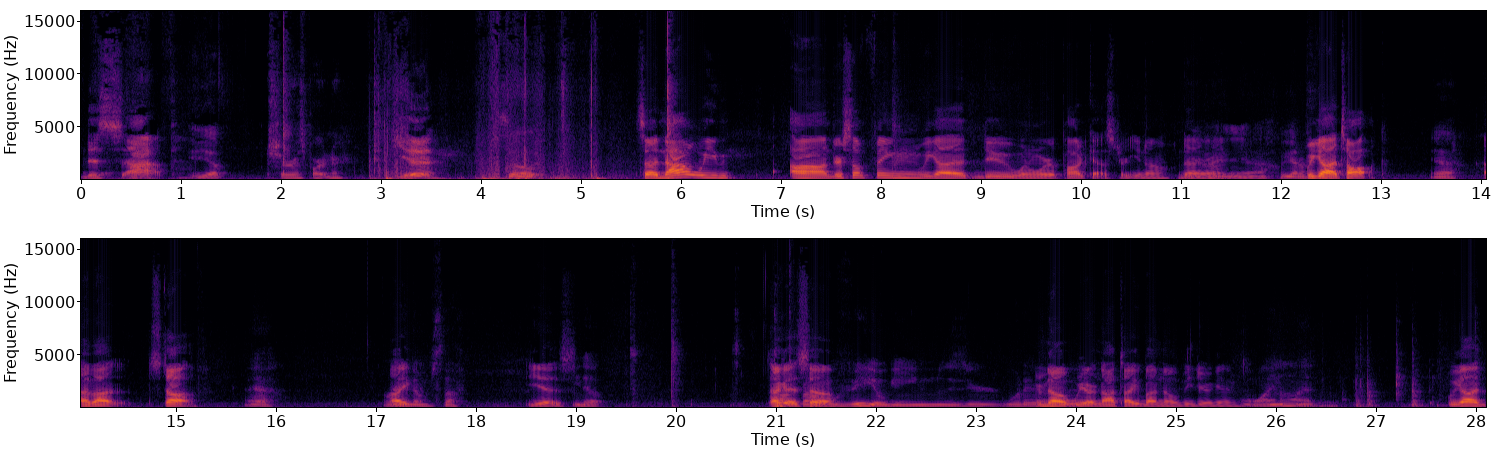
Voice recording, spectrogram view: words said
this app. yep. Sure as partner. Yeah. So So now we, uh, there's something we gotta do when we're a podcaster. You know that, yeah, right? yeah, we gotta. We gotta talk Yeah. about stuff. Yeah. Like- Random stuff. Yes. You know. Okay, about so video games or whatever. no, we are not talking about no video games. Why not? We gotta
